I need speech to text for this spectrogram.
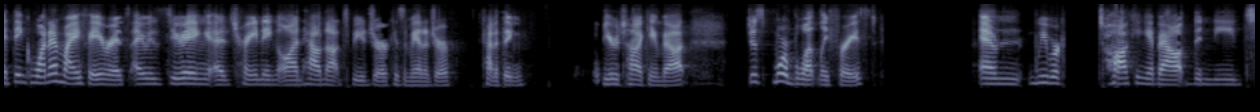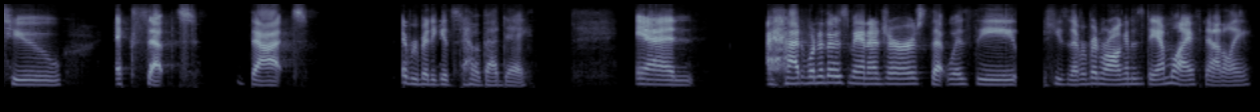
I think one of my favorites, I was doing a training on how not to be a jerk as a manager, kind of thing you're talking about, just more bluntly phrased. And we were talking about the need to accept that everybody gets to have a bad day. And I had one of those managers that was the he's never been wrong in his damn life, Natalie.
